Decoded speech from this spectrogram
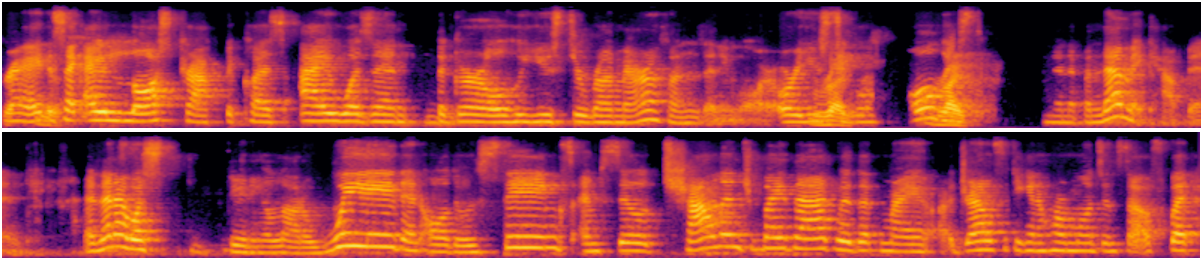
right? It's like I lost track because I wasn't the girl who used to run marathons anymore or used right. to go all right. this. And then a pandemic happened. And then I was gaining a lot of weight and all those things. I'm still challenged by that with my adrenal fatigue and hormones and stuff. But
